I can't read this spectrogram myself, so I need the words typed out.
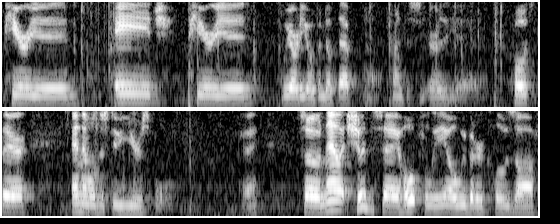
period, age, period. We already opened up that uh, parenthesis or the uh, quotes there, and then we'll just do years old. Okay, so now it should say, hopefully, oh, we better close off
